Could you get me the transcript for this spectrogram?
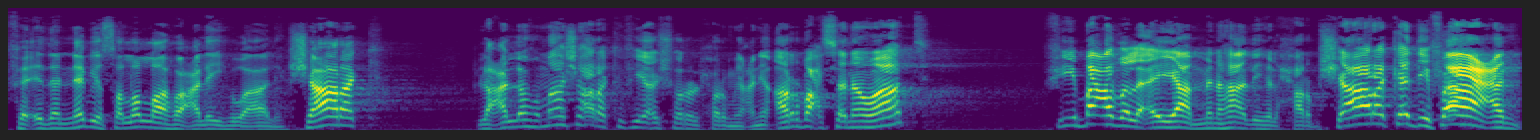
فإذا النبي صلى الله عليه وآله شارك لعله ما شارك في أشهر الحرم يعني أربع سنوات في بعض الأيام من هذه الحرب شارك دفاعا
